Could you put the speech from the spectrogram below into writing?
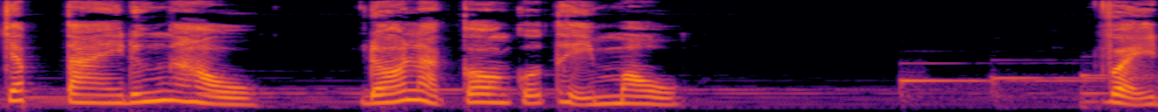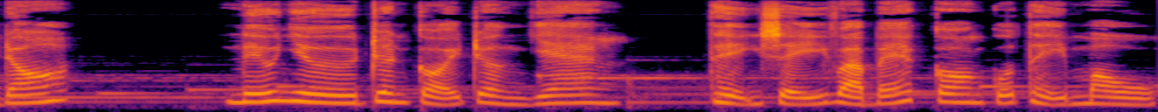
chắp tay đứng hầu, đó là con của thị mầu. Vậy đó, nếu như trên cõi trần gian thiện sĩ và bé con của thị mầu,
